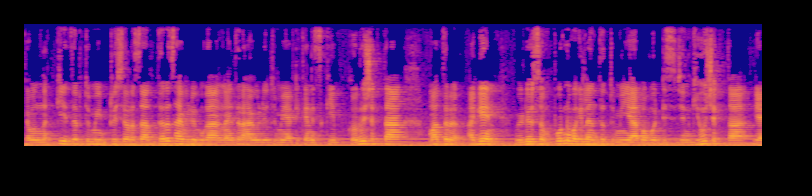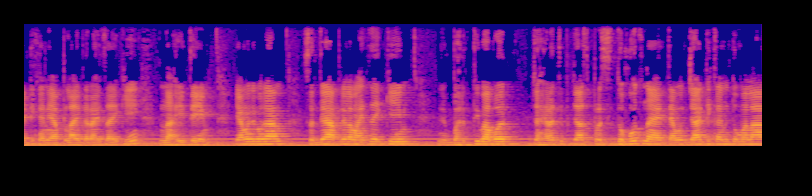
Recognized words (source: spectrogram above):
त्यामुळे नक्की जर तुम्ही इंटरेस्टेड असाल तरच हा व्हिडिओ बघा नाहीतर हा व्हिडिओ तुम्ही या ठिकाणी स्किप करू शकता. मात्र अगेन व्हिडिओ संपूर्ण बघितल्यानंतर तुम्ही याबाबत डिसिजन घेऊ शकता. या ठिकाणी अप्लाय करायचं आहे की नाही ते. यामध्ये बघा सध्या आपल्याला माहिती आहे की म्हणजे भरतीबाबत जाहिराती जास्त प्रसिद्ध होत नाही त्यामुळे ज्या ठिकाणी तुम्हाला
